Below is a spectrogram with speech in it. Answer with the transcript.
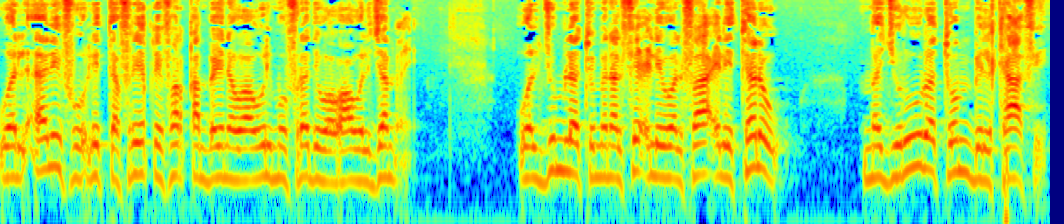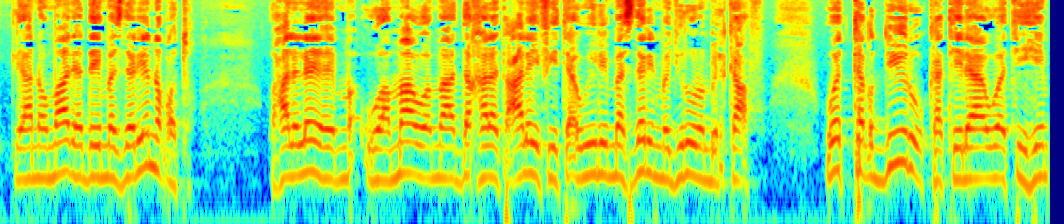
wاlalifu litafriiqi farqa bayna waawi اlmufradi wa waawi اljamci wاljumlaة min alficli wاlfaacili talow majruuraة bاlkaafi lannahu maadi hadday masdariya noqoto waxaa laleeyahay wma wmaa dakhalat caley fi taأwiili masdari majruur bاlkaaf wالtaqdiiru ka tilaawatihim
